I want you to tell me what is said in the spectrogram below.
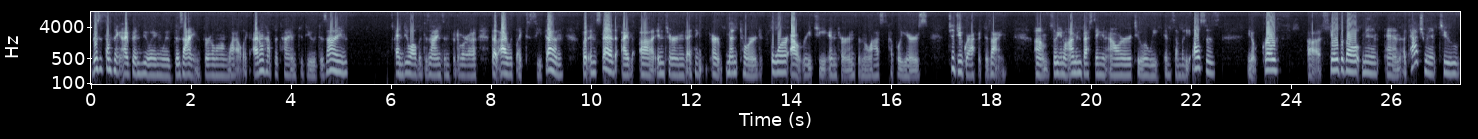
this is something I've been doing with design for a long while. Like I don't have the time to do design and do all the designs in Fedora that I would like to see done. But instead, I've uh, interned, I think, or mentored four outreachy interns in the last couple years to do graphic design. Um, so, you know, I'm investing an hour or two a week in somebody else's, you know, growth, uh, skill development, and attachment to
